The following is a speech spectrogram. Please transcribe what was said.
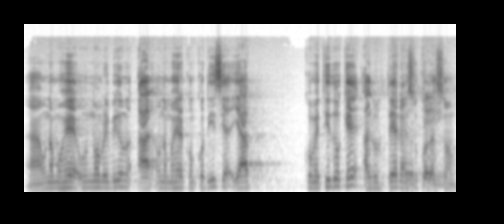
a una mujer, un hombre, a una mujer con codicia, ya ha cometido que adulterio en su corazón.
